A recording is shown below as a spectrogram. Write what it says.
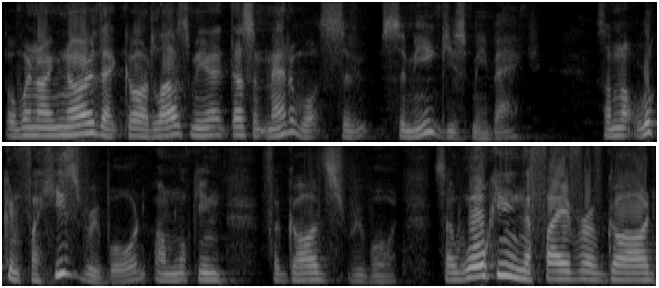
But when I know that God loves me, it doesn't matter what Samir gives me back. So I'm not looking for his reward, I'm looking for God's reward. So walking in the favour of God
